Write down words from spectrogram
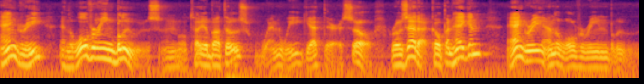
Angry, and the Wolverine Blues. And we'll tell you about those when we get there. So, Rosetta, Copenhagen, Angry, and the Wolverine Blues.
